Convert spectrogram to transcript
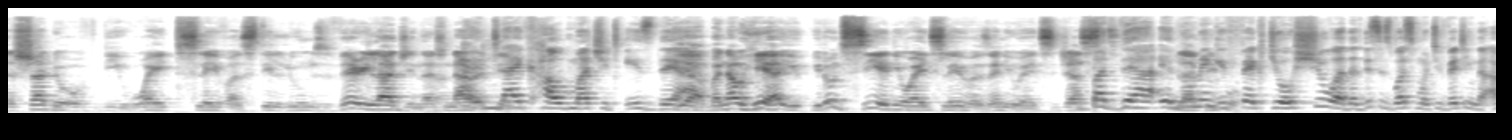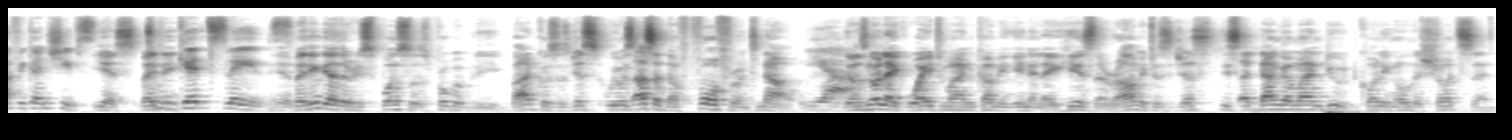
the shadow of the white slavers still looms very large in that i narrative. like how much it is there yeah, but now here you, you don't see any white slavers anywhere. It's just but there are a looming people. effect you're sure that this is what's motivating the african chiefs yes, but I think get slaves yeah, but I think the other response was probably bad because it's just we was us at the forefront now. Yeah. there was no like white man coming in and like here's the ram. It was just this Adanggaman dude calling all the shots and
